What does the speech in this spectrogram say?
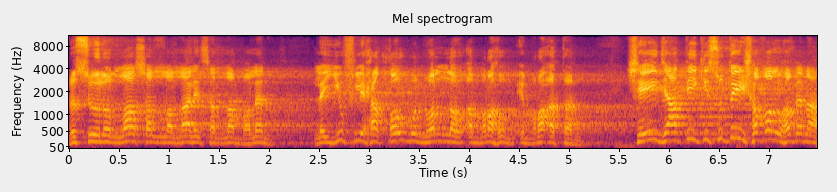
রসুল্লাহ সাল্লাহ সাল্লাম বলেন সেই জাতি কিছুতেই সফল হবে না।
